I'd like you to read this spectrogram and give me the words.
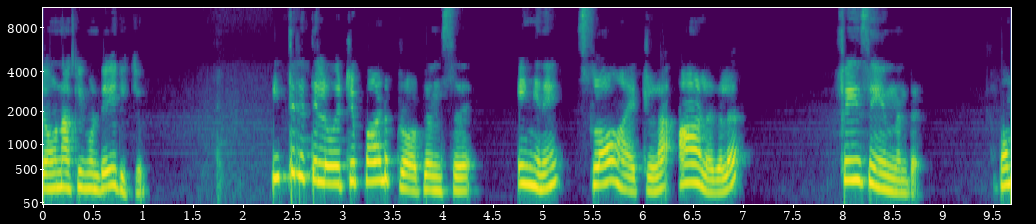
ഡൗൺ ആക്കിക്കൊണ്ടേയിരിക്കും. ഇത്തരത്തിൽ ഒരുപാട് പ്രോബ്ലംസ് ഇങ്ങനെ സ്ലോ ആയിട്ടുള്ള ആളുകൾ ഫേസ് ചെയ്യുന്നുണ്ട്. അപ്പം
